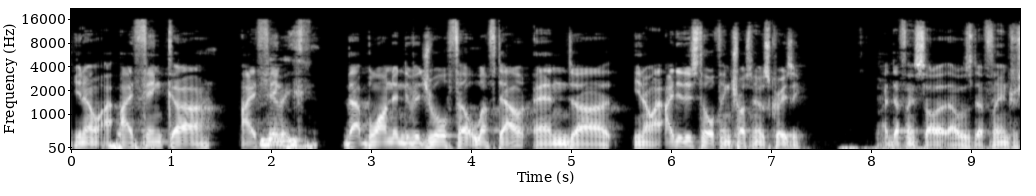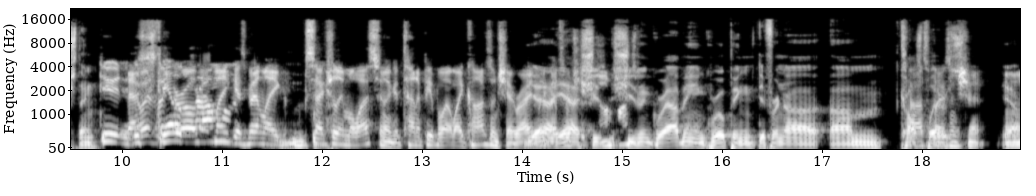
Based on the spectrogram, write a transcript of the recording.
you know, I, I think uh, I think that blonde individual felt left out, and uh, you know, I, I deduced the whole thing. Trust me, it was crazy. I definitely saw it. That was definitely interesting. Dude, That the was the scale girl that drama. like has been like sexually molesting like a ton of people at like cons and shit, right? Yeah, like, that's yeah. what She's she's been grabbing and groping different uh um Cosplayers cosplayers. and shit. Yeah.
